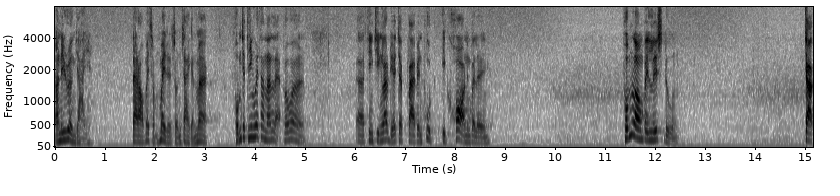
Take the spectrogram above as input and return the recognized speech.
อันนี้เรื่องใหญ่ แต่เราไม่สนไม่ได้สนใจกันมาก ผมจะทิ้งไว้เท่านั้นแหละ เพราะว่า จริง ๆ แล้วเดี๋ยวจะกลายเป็นพูดอีกข้อหนึ่งไปเลย ผมลองไปลิสต์ดู จาก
